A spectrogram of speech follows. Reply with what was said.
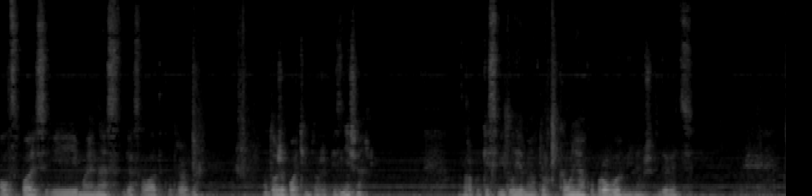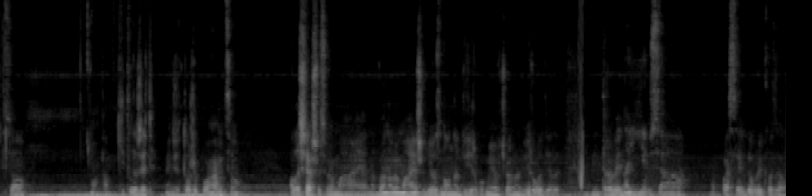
Old Spice і майонез для салатику треба. Ну то потім, то пізніше. Зараз поки світло є, ми ото кавуняку пробуємо, йдемо щось дивитися. Все. О, там кіт лежить, він же теж погамцяв. Але ще щось вимагає. Напевно, вимагає, щоб його знов на двір, бо ми його вчора на двір водили. Він трави наївся, напався як добрий козел.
